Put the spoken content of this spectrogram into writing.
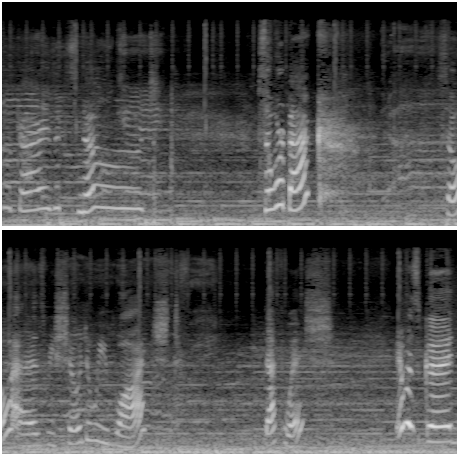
Look at the windshield, guys. It snowed. So we're back. So as we showed you, we watched Death Wish. It was good.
